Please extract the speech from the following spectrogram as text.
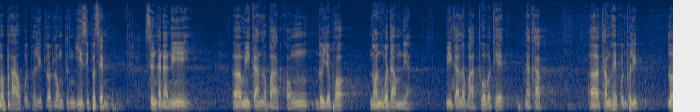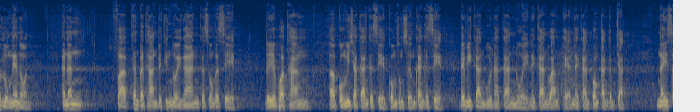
มะพร้าวผลผลิตลดลงถึง 20%ซึ่งขณะนี้มีการระบาดของโดยเฉพาะ นอนหัวดำเนี่ยมีการระบาดทั่วประเทศนะครับทำให้ผลผลิตลดลงแน่นอนอันนั้นฝากท่านประธานไปถึงหน่วยงานกระทรวงเกษตร โดยเฉพาะทางกรมวิชาการเกษตรกรมส่งเสริมการเกษตร ได้มีการบูรณาการหน่วยในการวางแผนในการป้องกันกำจัด ในส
